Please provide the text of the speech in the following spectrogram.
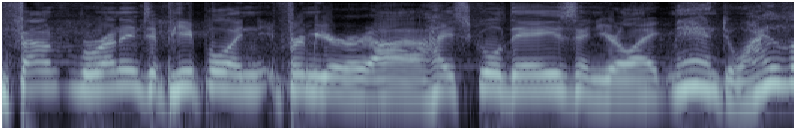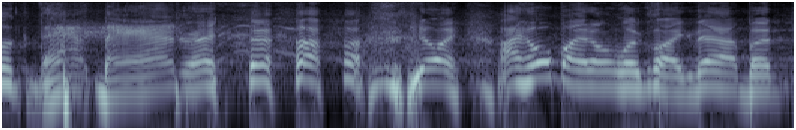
found, run into people in, from your uh, high school days and you're like, man, do I look that bad, right? you're like, I hope I don't look like that. But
